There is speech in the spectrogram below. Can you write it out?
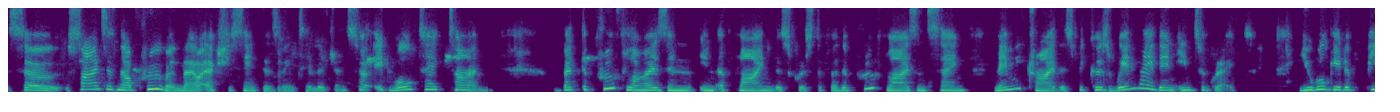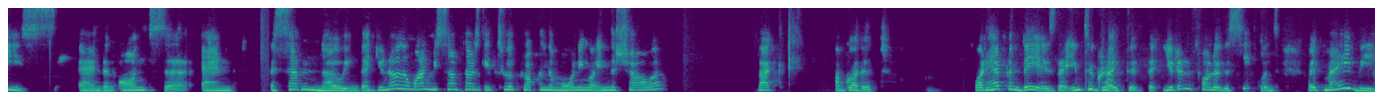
so science has now proven they are actually centers of intelligence. So it will take time. But the proof lies in, in applying this, Christopher. The proof lies in saying, let me try this, because when they then integrate, you will get a peace and an answer and a sudden knowing that, you know, the one we sometimes get two o'clock in the morning or in the shower? Like, I've got it. What happened there is they integrated that you didn't follow the sequence, but maybe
